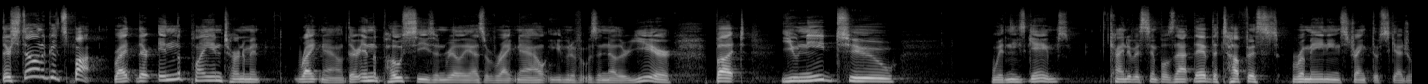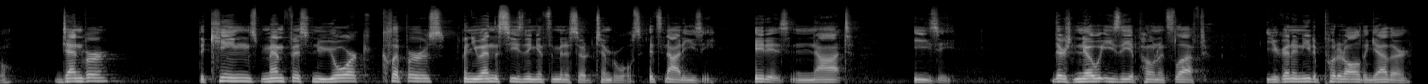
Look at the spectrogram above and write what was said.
They're still in a good spot, right? They're in the play in tournament right now. They're in the postseason, really, as of right now, even if it was another year. But you need to win these games. Kind of as simple as that. They have the toughest remaining strength of schedule Denver, the Kings, Memphis, New York, Clippers, and you end the season against the Minnesota Timberwolves. It's not easy. It is not easy. There's no easy opponents left. You're going to need to put it all together.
